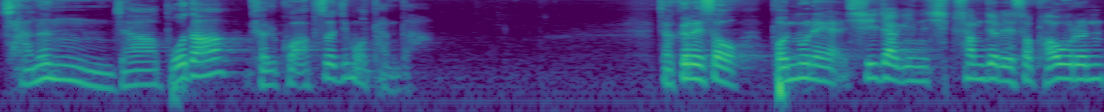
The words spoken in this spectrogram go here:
자는 자보다 결코 앞서지 못한다. 자, 그래서 본문의 시작인 13절에서 바울은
